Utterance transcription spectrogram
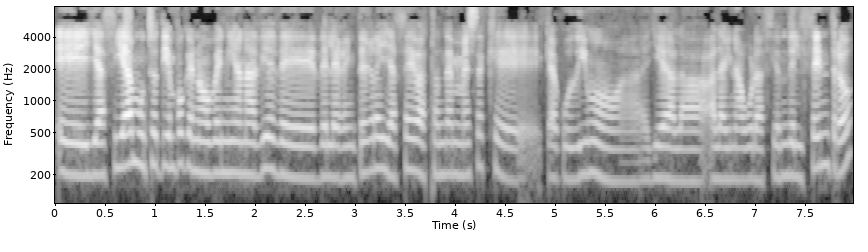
eh, ya hacía mucho tiempo que no venía nadie de, de Lega Integra y hace bastantes meses que, que acudimos allí a la, a la, inauguración del centro.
